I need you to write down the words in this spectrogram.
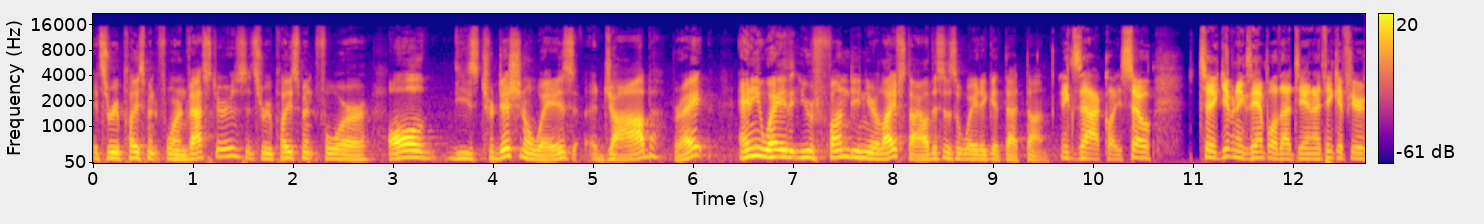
It's a replacement for investors. It's a replacement for all these traditional ways, a job, right? any way that you're funding your lifestyle, this is a way to get that done. Exactly. So to give an example of that, Dan, I think if you're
